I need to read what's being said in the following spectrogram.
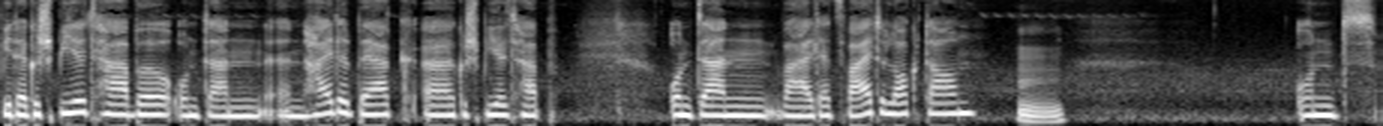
wieder gespielt habe und dann in Heidelberg äh, gespielt habe. Und dann war halt der zweite Lockdown. Und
